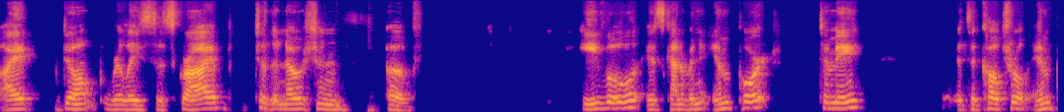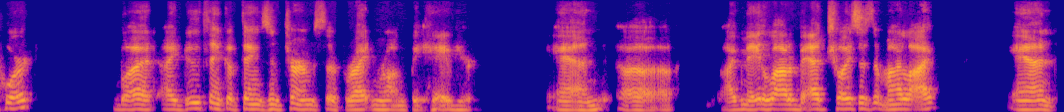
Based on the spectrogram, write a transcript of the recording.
I don't really subscribe to the notion of evil. It's kind of an import to me. It's a cultural import, but I do think of things in terms of right and wrong behavior. And uh, I've made a lot of bad choices in my life, and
